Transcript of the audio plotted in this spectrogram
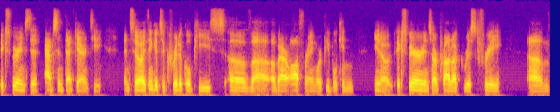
experienced it absent that guarantee. And so I think it's a critical piece of uh, of our offering where people can you know, experience our product risk free um,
